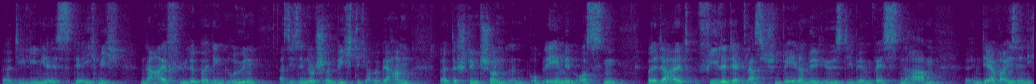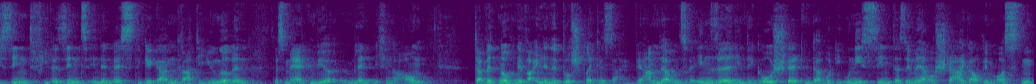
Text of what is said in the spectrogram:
äh, die Linie ist, der ich mich nahe fühle bei den Grünen. Also sie sind uns schon wichtig, aber wir haben, äh, das stimmt schon, ein Problem im Osten, weil da halt viele der klassischen Wählermilieus, die wir im Westen haben, in der Weise nicht sind. Viele sind in den Westen gegangen, gerade die Jüngeren. Das merken wir im ländlichen Raum da wird noch eine Weile eine Durchstrecke sein. Wir haben da unsere Inseln in den Großstädten, da wo die Unis sind, da sind wir ja auch stark, auch im Osten.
